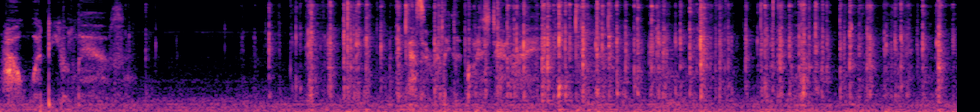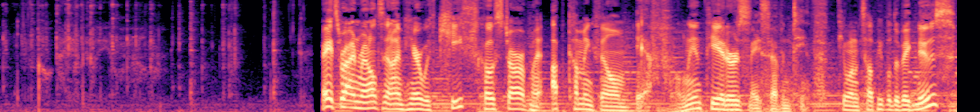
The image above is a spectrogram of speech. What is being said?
how would you live? That's a really good question, right? Oh, I feel you on that one. Hey, it's Ryan Reynolds, and I'm here with Keith, co star of my upcoming film, If, only in theaters, May 17th. Do you want to tell people the big news?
